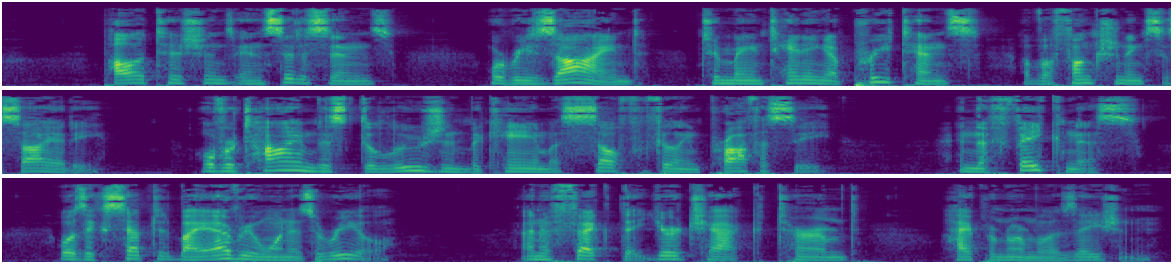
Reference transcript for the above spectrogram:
politicians and citizens were resigned to maintaining a pretense of a functioning society. Over time, this delusion became a self fulfilling prophecy, and the fakeness was accepted by everyone as real, an effect that Yurchak termed hypernormalization.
